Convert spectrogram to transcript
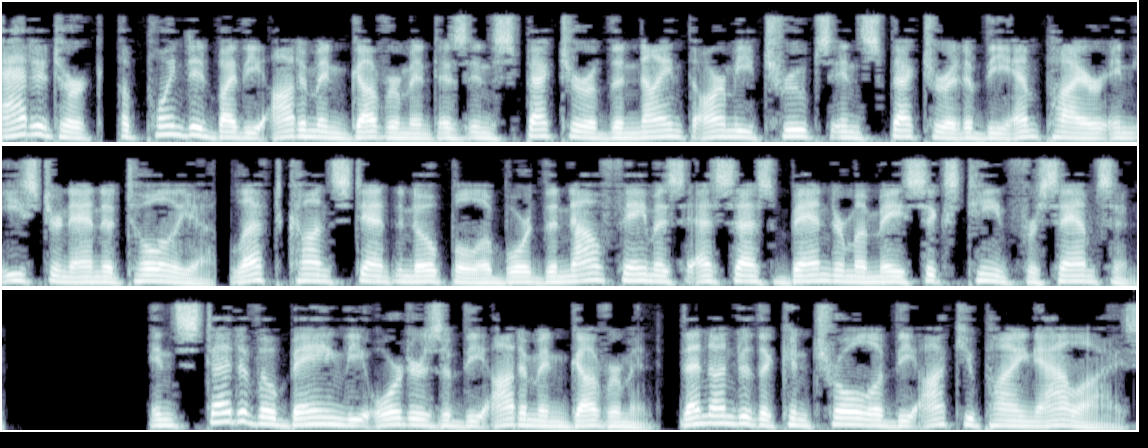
Ataturk, appointed by the Ottoman government as inspector of the 9th Army Troops Inspectorate of the Empire in eastern Anatolia, left Constantinople aboard the now famous SS Bandırma May 16 for Samsun. Instead of obeying the orders of the Ottoman government, then under the control of the occupying allies,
